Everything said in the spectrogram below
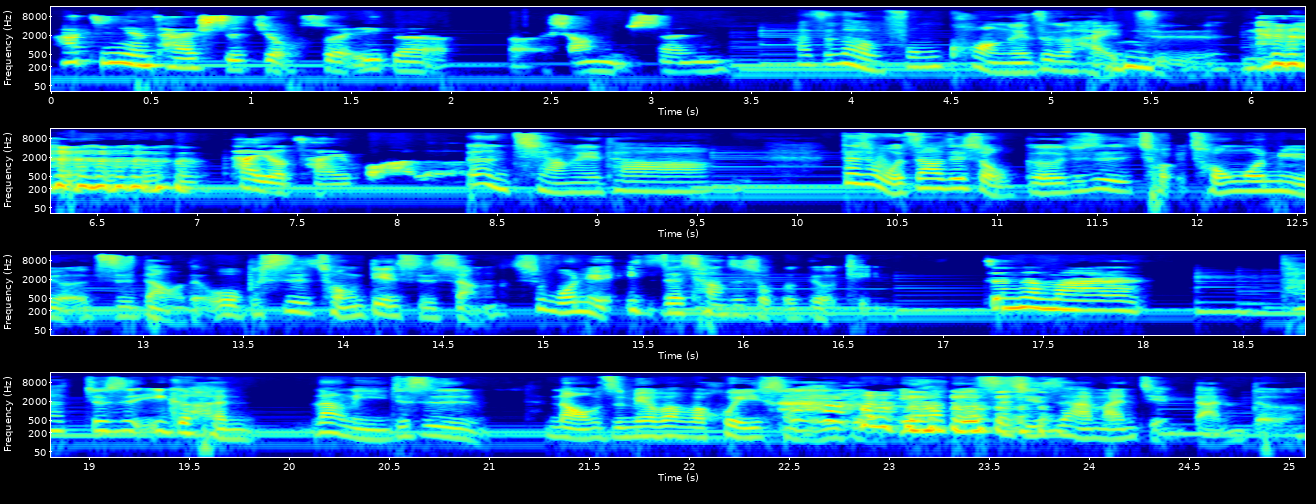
他今年才十九岁，一个呃小女生。他真的很疯狂哎，这个孩子 太有才华了，很强哎他。但是我知道这首歌就是从从我女儿知道的，我不是从电视上，是我女儿一直在唱这首歌给我听。真的吗？他就是一个很让你就是脑子没有办法会上的一个，因为它歌词其实还蛮简单的，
